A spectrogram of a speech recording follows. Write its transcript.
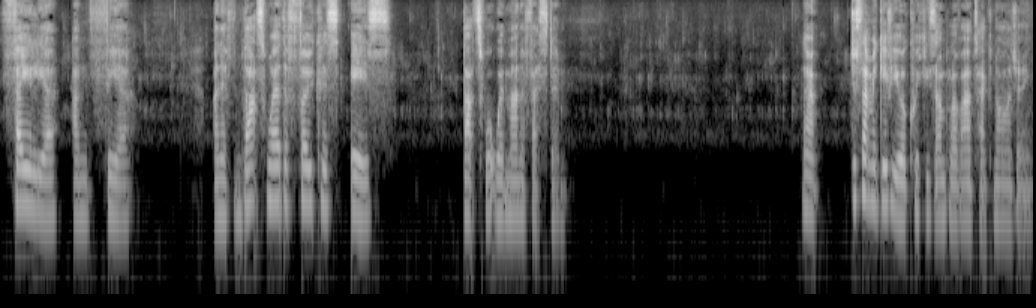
failure and fear. And if that's where the focus is, that's what we're manifesting. Now, just let me give you a quick example of our technology.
